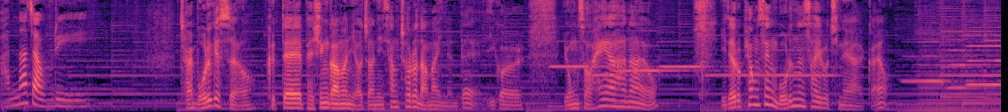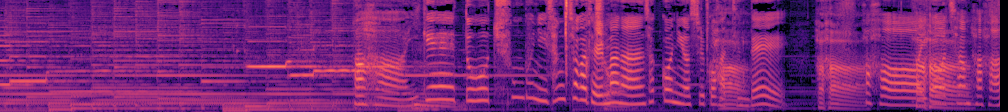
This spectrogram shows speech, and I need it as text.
만나자, 우리. 잘 모르겠어요. 그때 배신감은 여전히 상처로 남아 있는데 이걸 용서해야 하나요? 이대로 평생 모르는 사이로 지내야 할까요? 아하, 이게 또 충분히 상처가 될 음. 그쵸. 만한 사건이었을 것 아. 같은데. 하하. 하하, 이거 하하. 참 하하.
